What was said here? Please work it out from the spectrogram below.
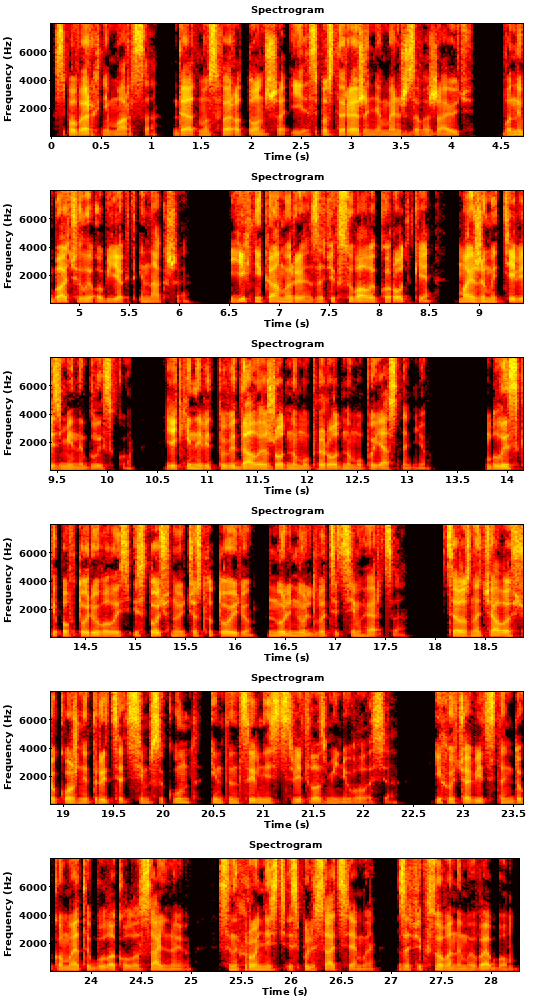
З поверхні Марса, де атмосфера тонша і спостереження менш заважають, вони бачили об'єкт інакше. Їхні камери зафіксували короткі, майже миттєві зміни блиску, які не відповідали жодному природному поясненню. Блиски повторювались із точною частотою 0027 Гц. Це означало, що кожні 37 секунд інтенсивність світла змінювалася, і хоча відстань до комети була колосальною, синхронність із пульсаціями, зафіксованими вебом,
